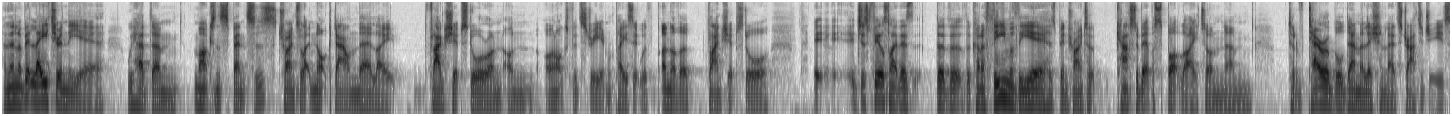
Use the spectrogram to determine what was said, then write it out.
And then a bit later in the year, we had um, Marks and Spencers trying to like knock down their like flagship store on on on Oxford Street and replace it with another flagship store it, it just feels like there's the, the, the kind of theme of the year has been trying to cast a bit of a spotlight on um, sort of terrible demolition led strategies.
